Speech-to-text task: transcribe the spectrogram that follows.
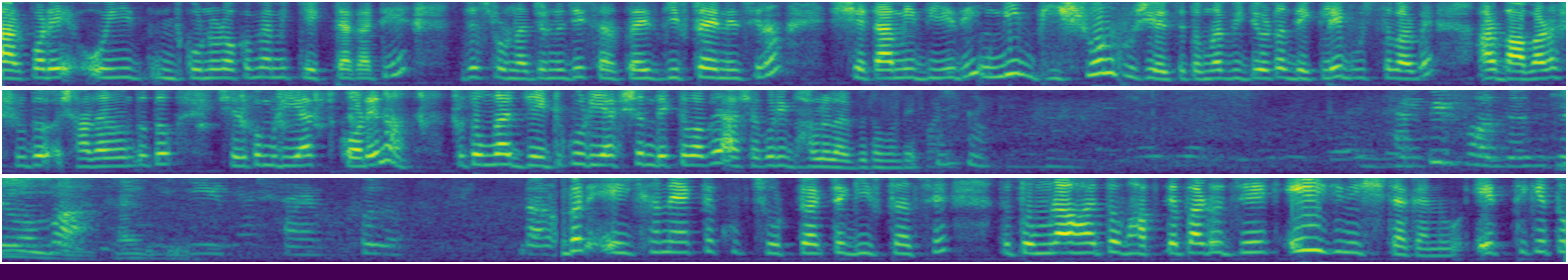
তারপরে ওই কোনো রকমে আমি কেকটা কাটিয়ে জাস্ট ওনার জন্য যে সারপ্রাইজ গিফটটা এনেছিলাম, সেটা আমি দিয়ে দিই। উনি ভীষণ খুশি হয়েছে, তোমরা ভিডিওটা দেখলেই বুঝতে পারবে। আর বাবারা শুধু সাধারণত তো সেরকম রিয়াক্ট করে না, তো তোমরা যেটুকু রিয়াকশন দেখতে পাবে আশা করি ভালো লাগবে তোমাদের। হ্যাপি ফাদার্স ডে বাবা। থ্যাংক ইউ গিফট হ্যাঁ খোলো। এবার এইখানে একটা খুব ছোট্ট একটা গিফট আছে। তো তোমরা হয়তো ভাবতে পারো যে এই জিনিসটা কেন? এর থেকে তো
